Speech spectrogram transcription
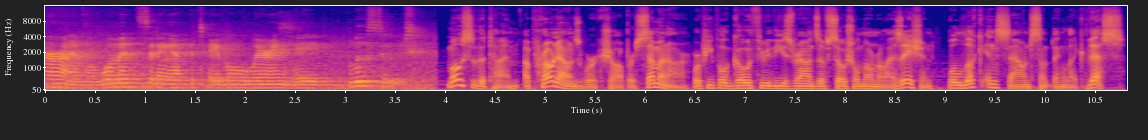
her. I am a woman sitting at the table wearing a blue suit. Most of the time, a pronouns workshop or seminar where people go through these rounds of social normalization will look and sound something like this.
